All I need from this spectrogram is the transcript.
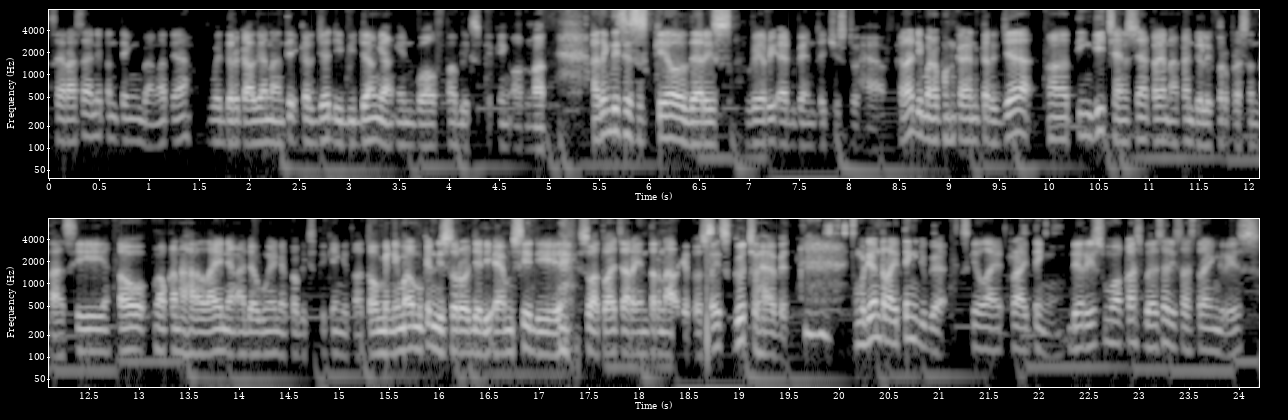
Saya rasa ini penting banget ya, whether kalian nanti kerja di bidang yang involve public speaking or not. I think this is a skill that is very advantageous to have. Karena di mana pun kalian kerja, uh, tinggi chance-nya kalian akan deliver presentasi atau melakukan hal lain yang ada hubungannya dengan public speaking gitu. Atau minimal mungkin disuruh jadi MC di suatu acara internal gitu. So it's good to have it. Hmm. Kemudian writing juga skill writing. Dari semua kelas bahasa di sastra Inggris,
